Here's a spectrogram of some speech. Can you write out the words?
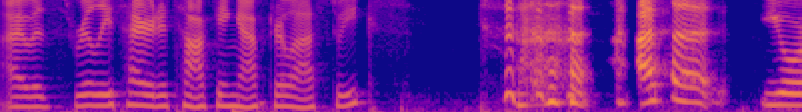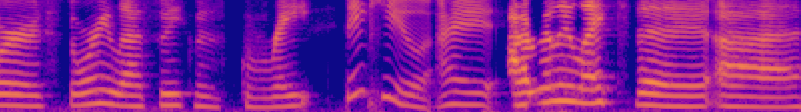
I was really tired of talking after last week's. I thought your story last week was great. Thank you. I I really liked the uh,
